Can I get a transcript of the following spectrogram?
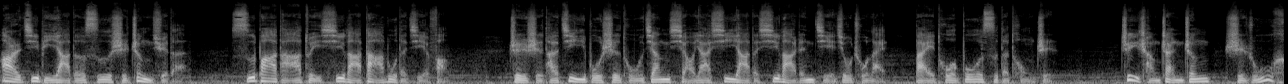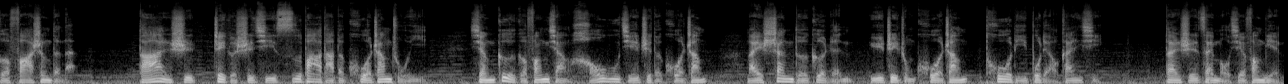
阿尔基比亚德斯是正确的。斯巴达对希腊大陆的解放，致使他进一步试图将小亚细亚的希腊人解救出来，摆脱波斯的统治。这场战争是如何发生的呢？答案是这个时期斯巴达的扩张主义向各个方向毫无节制的扩张。莱山德个人与这种扩张脱离不了干系，但是在某些方面，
